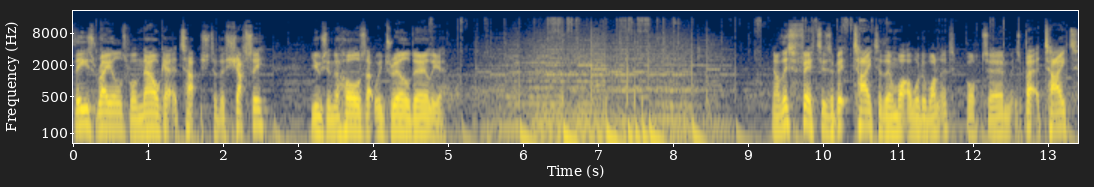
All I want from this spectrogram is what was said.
These rails will now get attached to the chassis using the holes that we drilled earlier. Now this fit is a bit tighter than what I would have wanted, but um, it's better tight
